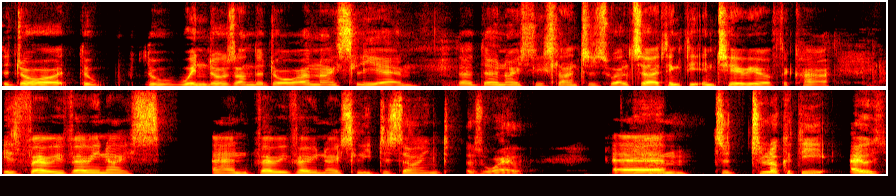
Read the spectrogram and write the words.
the door the the windows on the door are nicely um they're, they're nicely slanted as well. So I think the interior of the car is very very nice and very very nicely designed as well. Yeah. Um, to to look at the out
